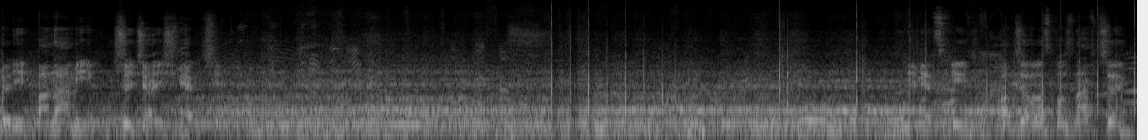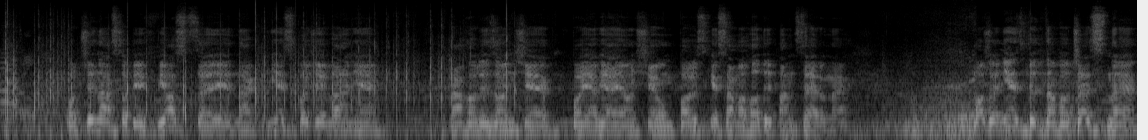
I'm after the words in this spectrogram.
Byli panami życia i śmierci. Niemiecki oddział rozpoznawczy poczyna sobie w wiosce, jednak niespodziewanie na horyzoncie pojawiają się polskie samochody pancerne. Może niezbyt nowoczesne,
